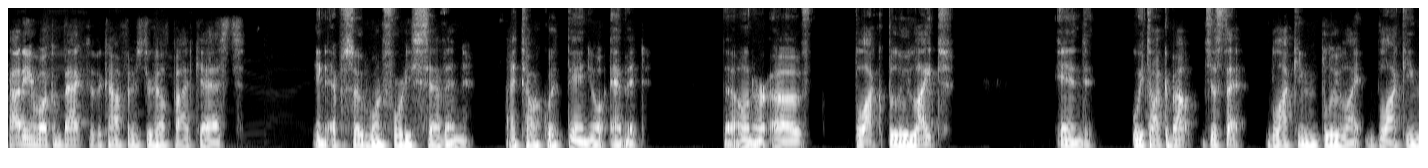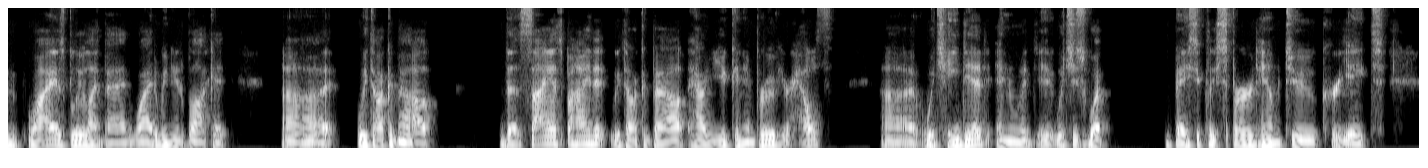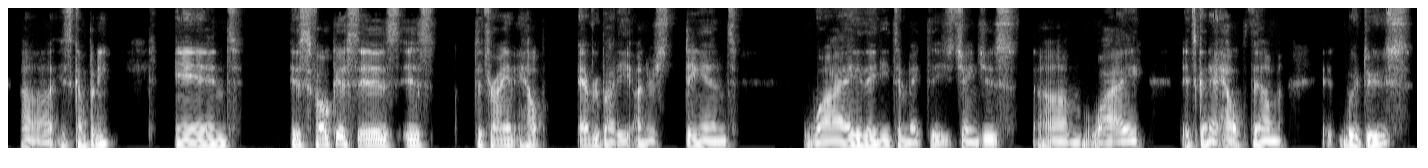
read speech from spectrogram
Howdy, and welcome back to the Confidence Through Health podcast. In episode 147, I talk with Daniel Ebbett, the owner of Block Blue Light. And we talk about just that blocking blue light, blocking why is blue light bad? Why do we need to block it? Uh, we talk about the science behind it. We talk about how you can improve your health uh, which he did, and which is what basically spurred him to create uh, his company. And his focus is is to try and help everybody understand why they need to make these changes, um, why it's going to help them reduce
